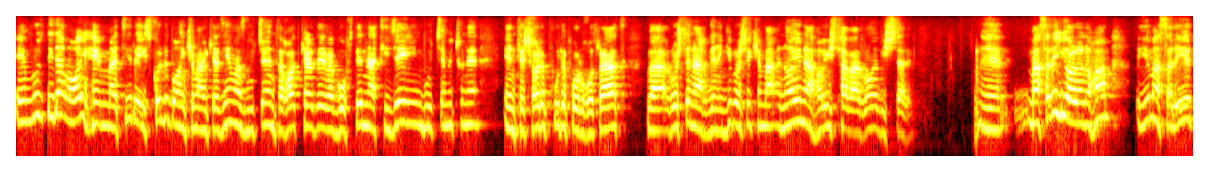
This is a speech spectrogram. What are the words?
امروز دیدم آقای همتی رئیس کل بانک مرکزی هم از بودجه انتقاد کرده و گفته نتیجه این بودجه می‌تونه انتشار پول پرقدرت و رشد نقدینگی باشه که معنای نهاییش تورم بیشتره. مسئله یارانه ها هم یه مسئله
